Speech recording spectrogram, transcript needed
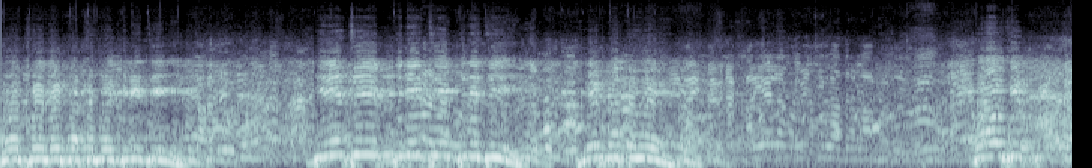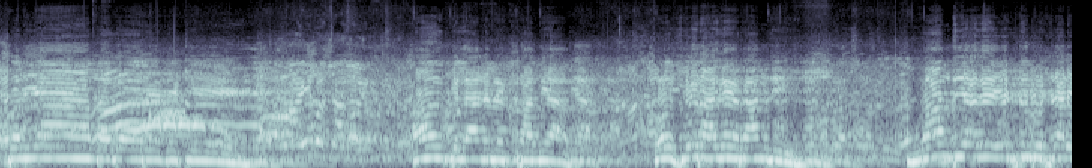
और फिर रेड करते हुए विनीत जी। विनीत जी विनीत जी विनीत जी। रेड करते हुए बहुत ही बढ़िया मगर ये देखिए। अंक लाने में कामयाब। और फिर आ गए राम जी। जी आ गए एक नंबर खिलाड़ी।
